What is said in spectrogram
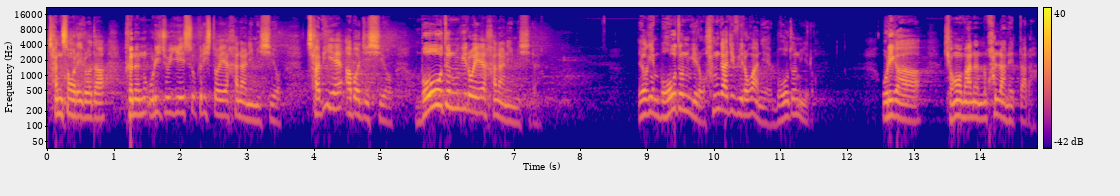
찬송하리로다 그는 우리 주 예수 그리스도의 하나님이시요 자비의 아버지시요 모든 위로의 하나님이시라. 여기 모든 위로 한 가지 위로가 아니에요. 모든 위로. 우리가 경험하는 환란에 따라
